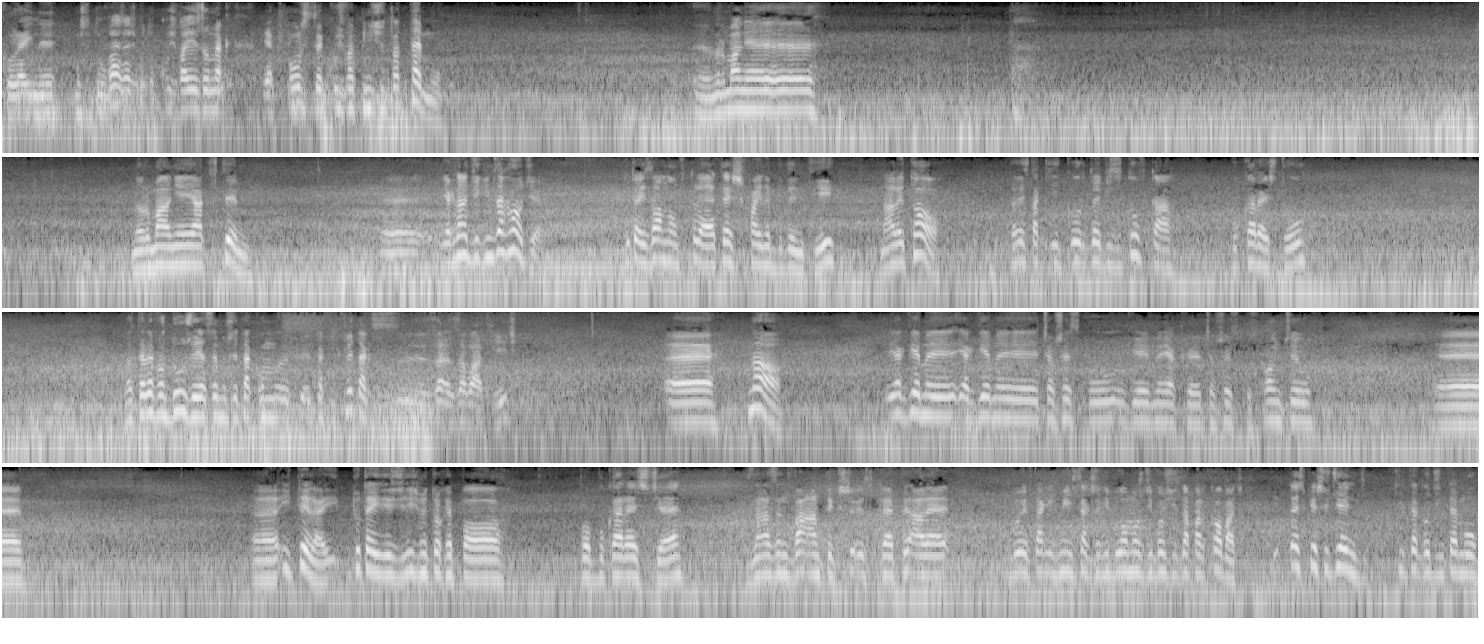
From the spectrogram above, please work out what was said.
kolejny. Muszę tu uważać, bo to kuźwa jeżdżą jak, jak w Polsce kuźwa 50 lat temu. E, Normalnie normalnie jak w tym e, jak na dzikim zachodzie tutaj za mną w tle też fajne budynki no ale to to jest taki kurde wizytówka Bukaresztu no telefon duży, ja sobie muszę taką, taki chwytak z, za, załatwić. E, no, jak wiemy, jak wiemy, Czałszewsku, wiemy jak Czałszewsku skończył. E, e, I tyle. Tutaj jeździliśmy trochę po, po Bukareszcie. Znalazłem dwa antysklepy, ale były w takich miejscach, że nie było możliwości zaparkować. To jest pierwszy dzień, kilka godzin temu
